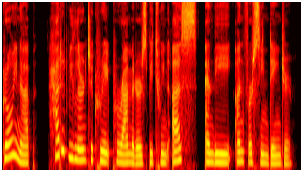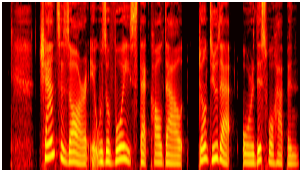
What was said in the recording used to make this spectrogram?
Growing up, how did we learn to create parameters between us and the unforeseen danger? Chances are it was a voice that called out, Don't do that, or this will happen.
